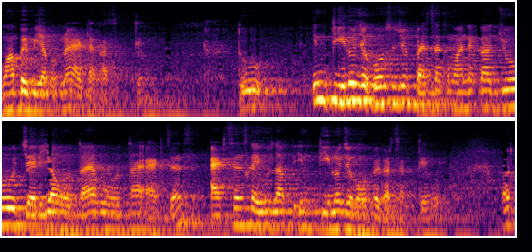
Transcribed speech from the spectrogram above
वहाँ पे भी आप अपना ऐड लगा सकते हो। तो इन तीनों जगहों से जो पैसा कमाने का जो ज़रिया होता है, वो होता है एडसेंस एडसेंस का यूज़ आप इन तीनों जगहों पे कर सकते हो और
